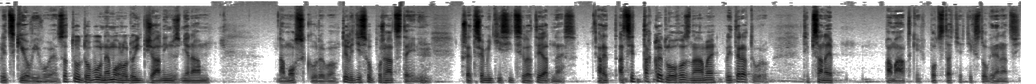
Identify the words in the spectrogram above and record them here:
lidského vývoje. Za tu dobu nemohlo dojít k žádným změnám na mozku, nebo ty lidi jsou pořád stejní. Hmm. Před třemi tisíci lety a dnes. Ale asi takhle dlouho známe literaturu. Ty psané památky v podstatě těch 100 generací.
